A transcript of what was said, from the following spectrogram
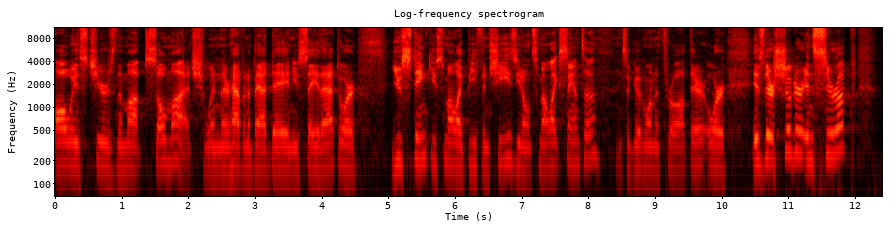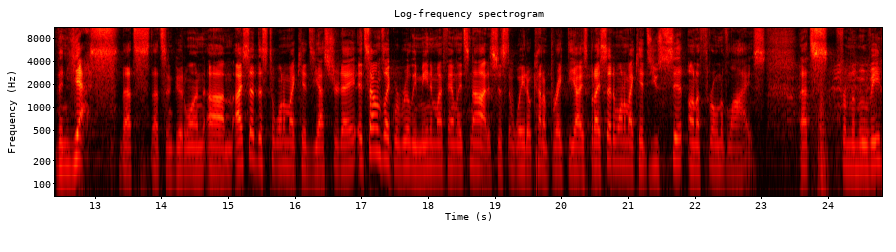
always cheers them up so much when they're having a bad day and you say that. Or you stink, you smell like beef and cheese, you don't smell like Santa. It's a good one to throw out there. Or is there sugar in syrup? Then yes, that's, that's a good one. Um, I said this to one of my kids yesterday. It sounds like we're really mean in my family. It's not, it's just a way to kind of break the ice. But I said to one of my kids, You sit on a throne of lies. That's from the movie.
